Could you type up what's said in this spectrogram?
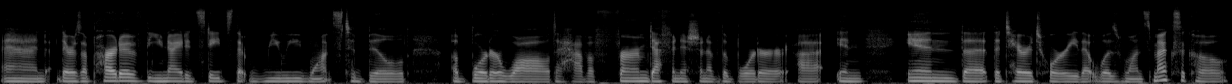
And there's a part of the United States that really wants to build a border wall to have a firm definition of the border uh, in in the the territory that was once Mexico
